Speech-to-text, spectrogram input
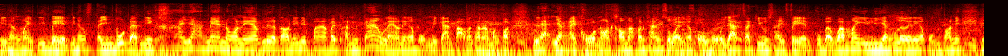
มีทั้งไมตี้เบดมีทั้งสตีมบูทแบบนี้ค่ายากแน่นอนนะครับเลือดตอนนี้นี่ปาไปพันเก้าแล้วนะครับผมมีการเป่ามันทนามังกรและยังไงโคนอตเข้ามาค่อนข้างสวยนะครับผมโหยัดสกิลไซเฟนกูแบบว่าไม่เลี้ยงเลยนะครับผมตอนนี้เฮ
